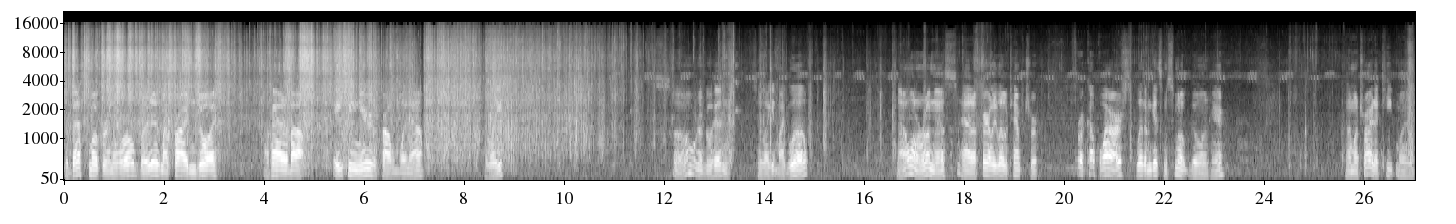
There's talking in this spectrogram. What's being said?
the best smoker in the world, but it is my pride and joy. I've had it about 18 years probably now, at least. So we're going to go ahead and, as soon as I get my glove, now I want to run this at a fairly low temperature for a couple hours, let them get some smoke going here. And I'm going to try to keep my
